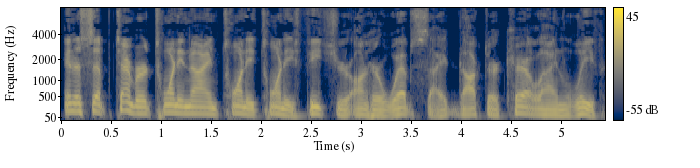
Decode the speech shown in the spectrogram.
In a September 29, 2020 feature on her website, Dr. Caroline Leaf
